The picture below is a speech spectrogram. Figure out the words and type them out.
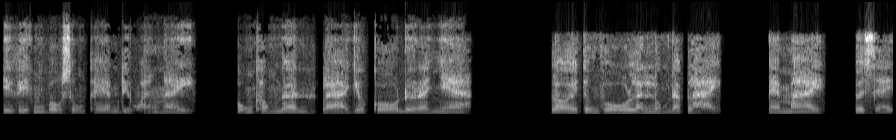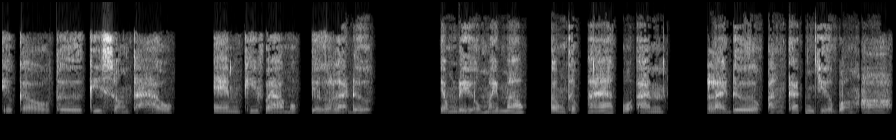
thì việc bổ sung thêm điều khoản này cũng không nên là do cô đưa ra nha lời tuấn vũ lạnh lùng đáp lại. Ngày mai tôi sẽ yêu cầu thư ký soạn thảo, em ký vào một chữ là được. Trong điều máy móc, công thức hóa của anh lại đưa khoảng cách giữa bọn họ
